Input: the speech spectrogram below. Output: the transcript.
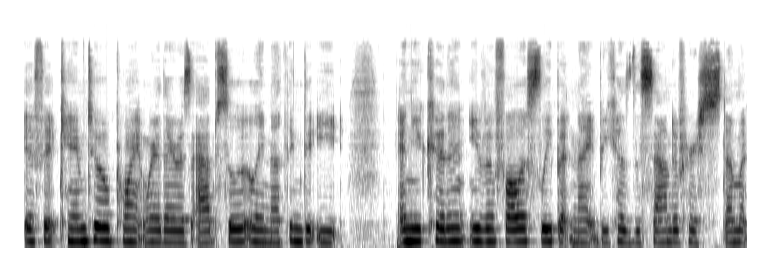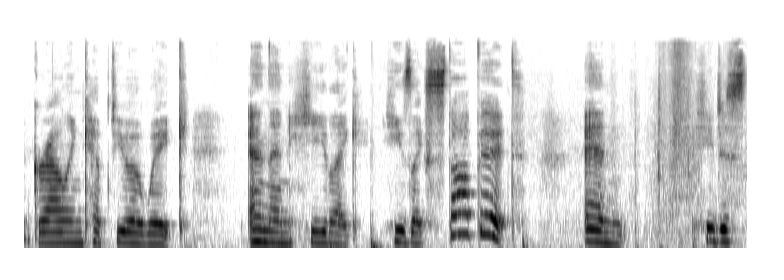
if it came to a point where there was absolutely nothing to eat, and you couldn't even fall asleep at night because the sound of her stomach growling kept you awake, and then he like he's like stop it, and he just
